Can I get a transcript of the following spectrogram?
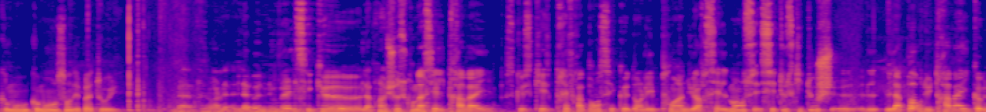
comment comment on s'en dépatouille? Ben, la bonne nouvelle, c'est que euh, la première chose qu'on a, c'est le travail. Parce que ce qui est très frappant, c'est que dans les points du harcèlement, c'est tout ce qui touche euh, l'apport du travail comme,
